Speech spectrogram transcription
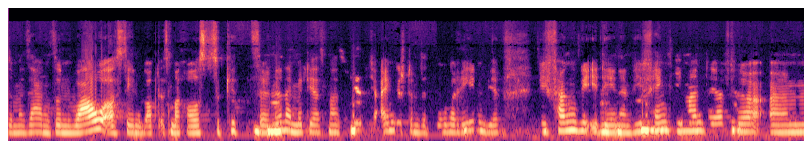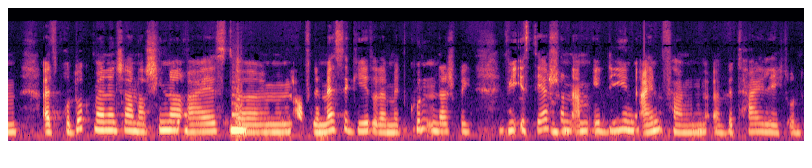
soll man sagen, so ein Wow aus denen überhaupt erstmal rauszukitzeln, ne, damit die erstmal so richtig eingestimmt sind. Worüber reden wir? Wie fangen wir Ideen an? Wie fängt jemand, der für ähm, als Produktmanager nach China reist, ähm, auf eine Messe geht oder mit Kunden da spricht, wie ist der schon am Ideen einfangen äh, beteiligt und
